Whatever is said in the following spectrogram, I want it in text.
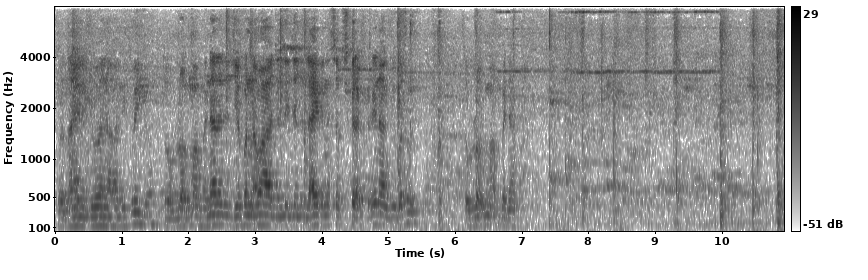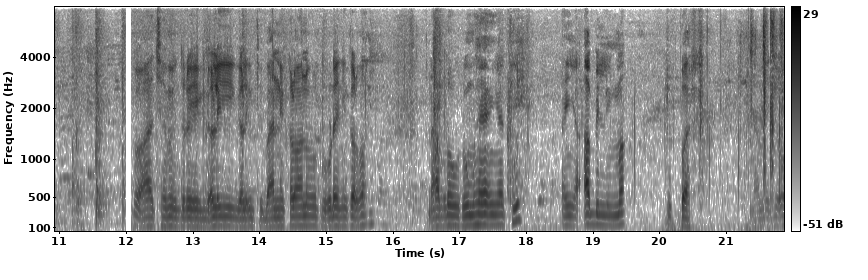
તો નાઈને ધોઈને હવે નીકળી ગયો. તો બ્લોગમાં બન્યા રહેજો. જે પણ નવા, જલ્દી જલ્દી લાઈક અને સબસ્ક્રાઈબ કરી નાખજો, બરાબર? તો બ્લોગમાં બન્યા તો આ છે મિત્રો એ ગળી ગળીથી બહાર નીકળવાનું, રોડે નીકળવાનું. અને આપણો રૂમ છે અહીંયાથી, અહીંયા આ બિલ્ડિંગમાં ઉપર. અને અમે જો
